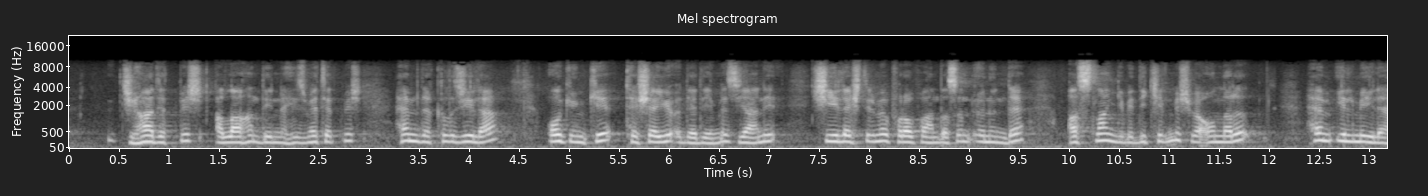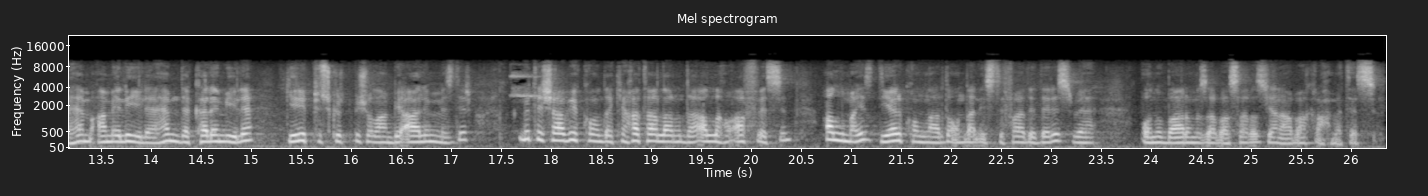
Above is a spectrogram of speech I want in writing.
cihad etmiş, Allah'ın dinine hizmet etmiş, hem de kılıcıyla o günkü teşeyyü dediğimiz yani Şiileştirme propagandasının önünde aslan gibi dikilmiş ve onları hem ilmiyle hem ameliyle hem de kalemiyle geri püskürtmüş olan bir alimimizdir. Müteşabih konudaki hatalarını da Allahu affetsin. Almayız. Diğer konularda ondan istifade ederiz ve onu bağrımıza basarız. Cenab-ı Hak rahmet etsin.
